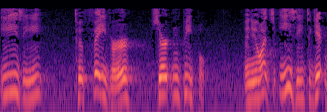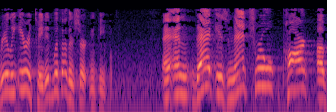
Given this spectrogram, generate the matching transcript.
easy to favor certain people. And you know? It's easy to get really irritated with other certain people. And that is natural part of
